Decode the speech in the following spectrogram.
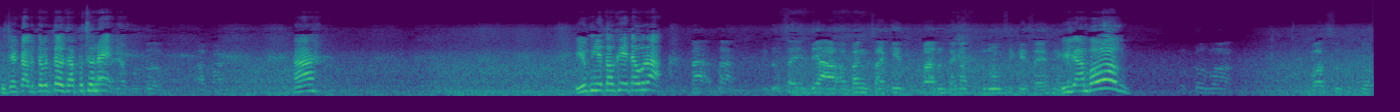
Dia cakap betul-betul siapa suruh naik? Ya. Ha? You punya tokek tahu tak? Tak, tak. Itu saya dia abang sakit baru saya kasih turun sikit saya You single. jangan bohong. Betul bang. Bos betul.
